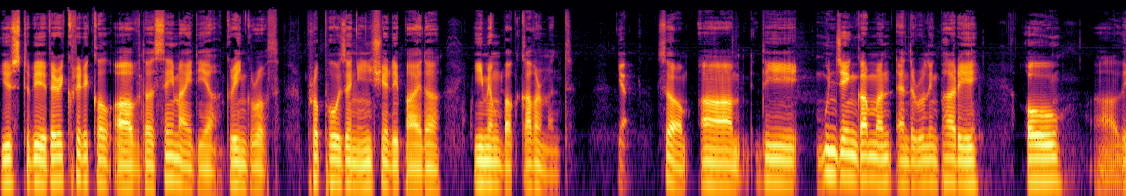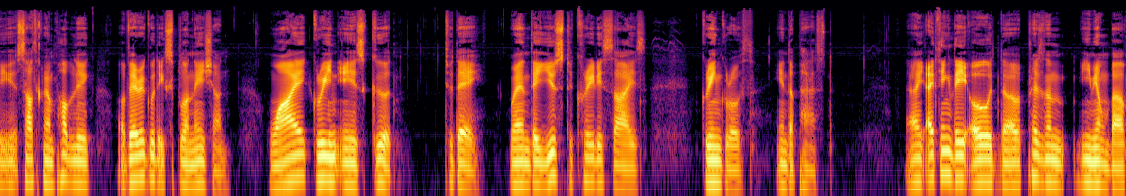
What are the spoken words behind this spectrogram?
used to be very critical of the same idea, green growth, proposed and initiated by the Lee Myung-bak government. Yeah. So um, the Moon Jae-in government and the ruling party owe uh, the South Korean public a very good explanation why green is good today when they used to criticize green growth in the past. I, I think they owed uh, President Lee Myung-bak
